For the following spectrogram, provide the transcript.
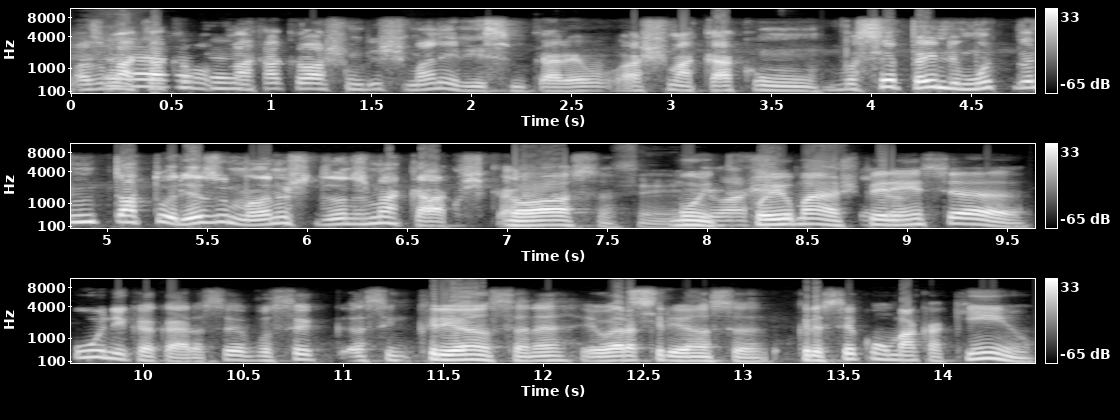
Mas o macaco, É. o macaco eu acho um bicho maneiríssimo, cara. Eu acho o macaco um. Você aprende muito da natureza humana estudando os macacos, cara. Nossa, Sim. muito. Eu Foi uma legal. experiência única, cara. Você, você, assim, criança, né? Eu era criança. Crescer com um macaquinho,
